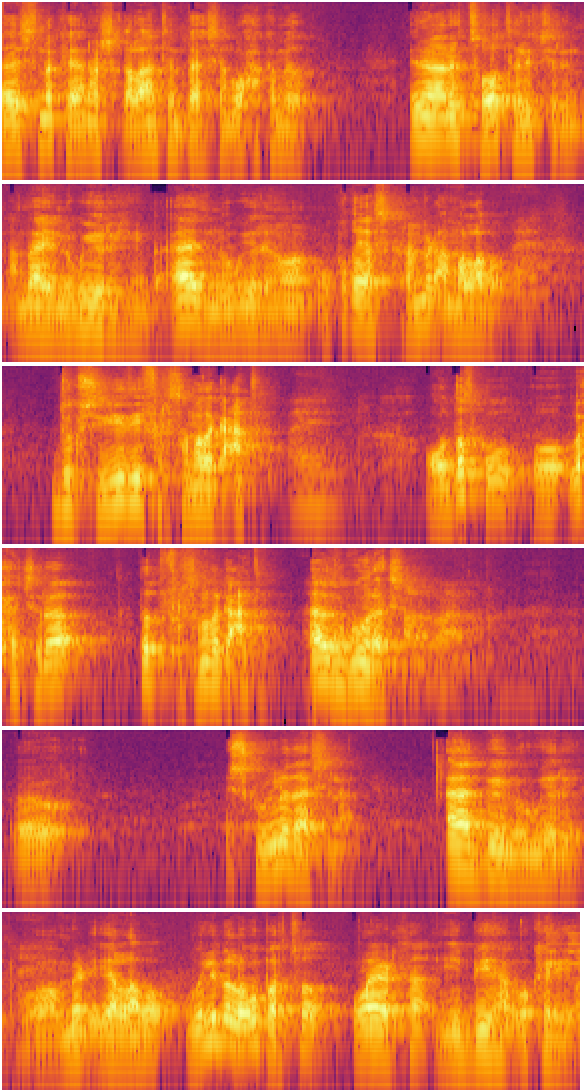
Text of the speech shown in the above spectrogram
ee isna keena shaqalaantan baahsan waxaa ka mid a inaanay tootali jirin ama ay nagu yaryihiinba aada nagu yaryihiin oo ku qiyaasi kara midh ama labo. Dugsiyadii farsamada gacanta. Oo dadku waxaa jira dad farsamada gacanta aada ugu wanaagsan. Iskuulladaasina aada bay noogu yaryihin oo midh iyo labo. Weliba lagu barto laydhka iyo biyaha oo keliya.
